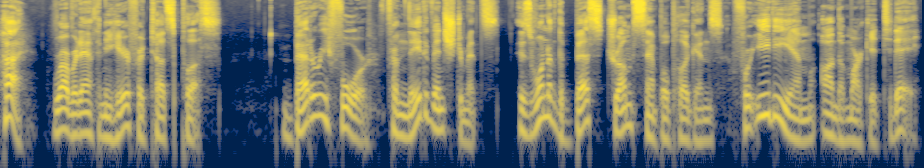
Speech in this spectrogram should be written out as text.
Hi, Robert Anthony here for Tuts Plus. Battery 4 from Native Instruments is one of the best drum sample plugins for EDM on the market today.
